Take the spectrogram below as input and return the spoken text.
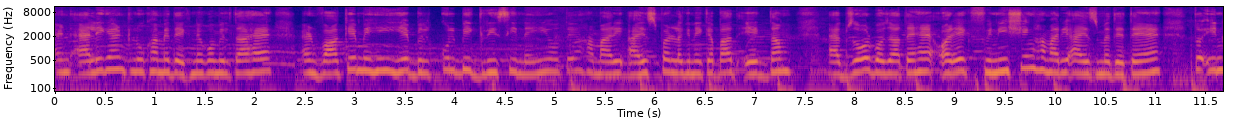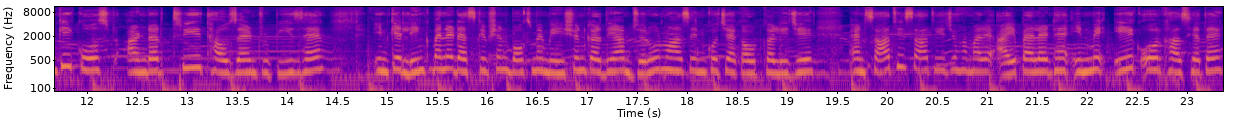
एंड एलिगेंट लुक हमें देखने को मिलता है। एंड वाकई में ही ये बिल्कुल भी ग्रीसी नहीं होते। हमारी आइज़ पर लगने के बाद एकदम एब्जॉर्ब हो जाते हैं और एक फिनिशिंग हमारी आइज़ में देते हैं। तो इनकी cost under three thousand rupees है। इनके लिंक मैंने डिस्क्रिप्शन बॉक्स में मेंशन कर दिया। आप ज़रूर वहाँ से इनको चेकआउट कर लीजिए। एंड साथ ही साथ ये जो हमारे आई पैलेट हैं। इनमें एक और ख़ासियत है,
